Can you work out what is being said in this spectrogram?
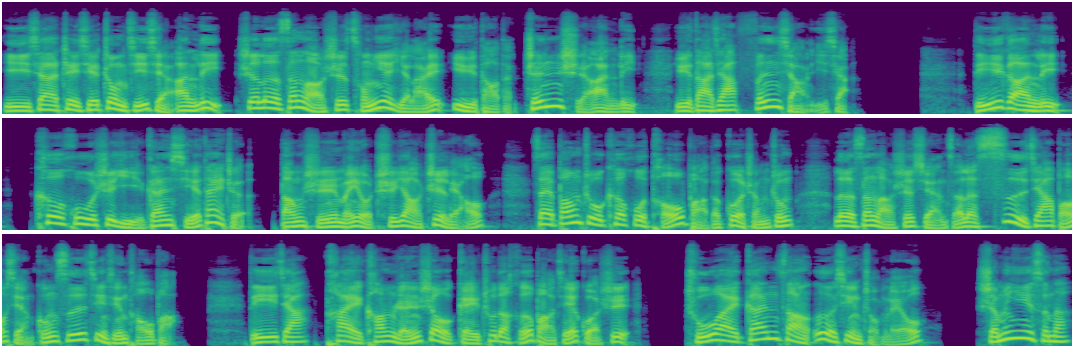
以下这些重疾险案例是乐森老师从业以来遇到的真实案例，与大家分享一下。第一个案例，客户是乙肝携带者，当时没有吃药治疗，在帮助客户投保的过程中，乐森老师选择了四家保险公司进行投保。第一家泰康人寿给出的核保结果是。除外肝脏恶性肿瘤，什么意思呢？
